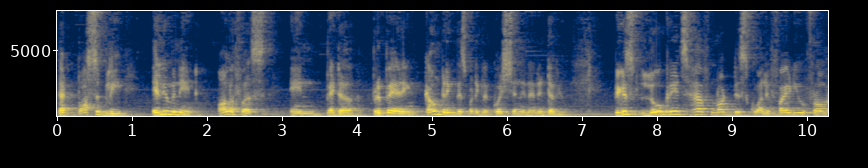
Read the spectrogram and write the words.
that possibly illuminate all of us in better preparing, countering this particular question in an interview. Because low grades have not disqualified you from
